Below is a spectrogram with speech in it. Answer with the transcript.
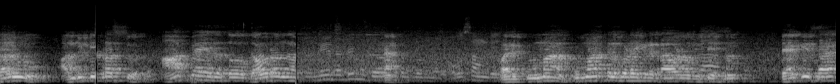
దరువు అందుకే ట్రస్ట్ ఆప్యాయతతో గౌరవంగా. వారి కుమార్ కుమార్తెలు కూడా ఇక్కడ రావడం విశేషం. థ్యాంక్ యూ సార్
